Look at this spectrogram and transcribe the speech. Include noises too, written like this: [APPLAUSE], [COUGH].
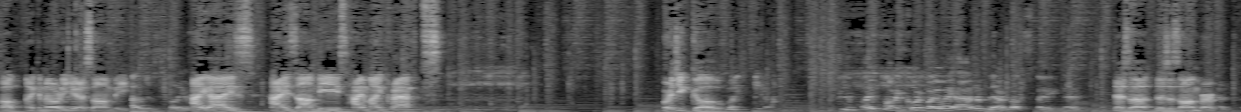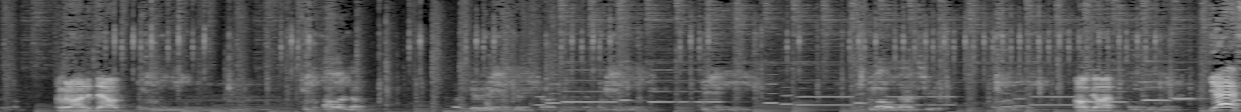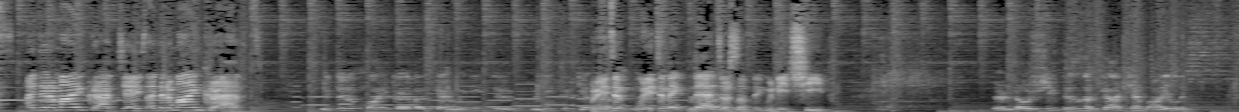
Oh, I can already hear a zombie. I'll just tell you. Hi guys. Hi zombies. Hi Minecrafts. Where'd you. Oh go? my god. I parkoured my way out of there. I'm not staying there. There's a there's a zomber. I'm gonna hunt it down. Oh no. I'm getting, I'm getting shot. Oh, that's you. Oh god. Yes! I did a Minecraft, James! I did a Minecraft! You did a Minecraft. Okay, we need to, we need to get. We need to we need to make This beds or something. We need sheep. There are no sheep. This is a goddamn island.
